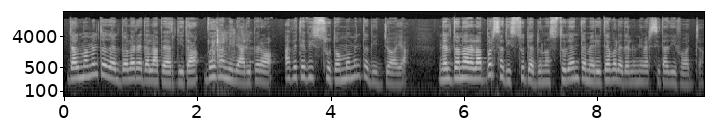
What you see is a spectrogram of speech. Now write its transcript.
Dal momento del dolore della perdita, voi familiari però avete vissuto un momento di gioia nel donare la borsa di studio ad uno studente meritevole dell'Università di Foggia.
